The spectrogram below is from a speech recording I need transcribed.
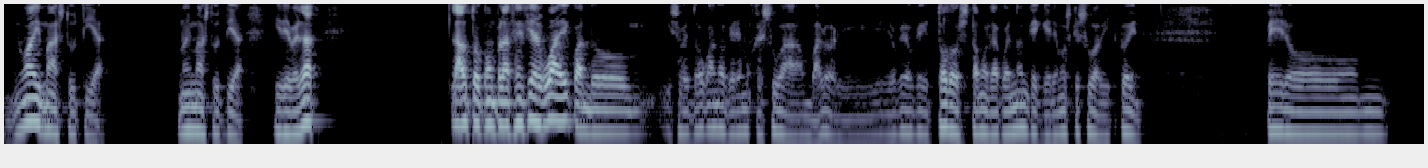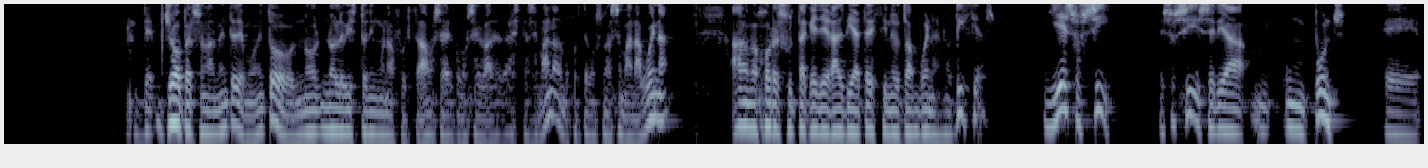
No hay más tutía. No hay más tutía. Y de verdad, la autocomplacencia es guay cuando, y sobre todo cuando queremos que suba un valor. Y yo creo que todos estamos de acuerdo en que queremos que suba Bitcoin. Pero yo personalmente, de momento, no, no, le he visto ninguna fuerza. Vamos a ver cómo se va esta semana. A lo mejor tenemos una semana buena. A lo mejor resulta que llega el día 13 y no tan buenas noticias. Y eso sí, eso sí sería un punch eh,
